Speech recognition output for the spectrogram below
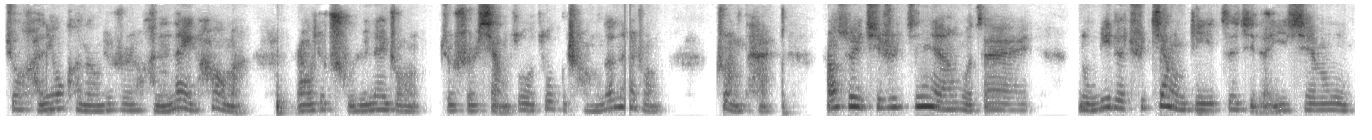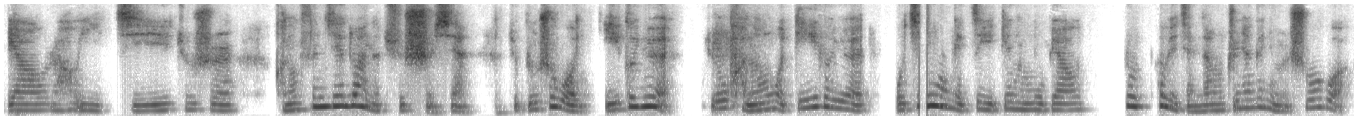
就很有可能就是很内耗嘛，然后就处于那种就是想做做不成的那种状态。然后所以其实今年我在。努力的去降低自己的一些目标，然后以及就是可能分阶段的去实现。就比如说我一个月，就有可能我第一个月，我今年给自己定的目标就特别简单。我之前跟你们说过，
